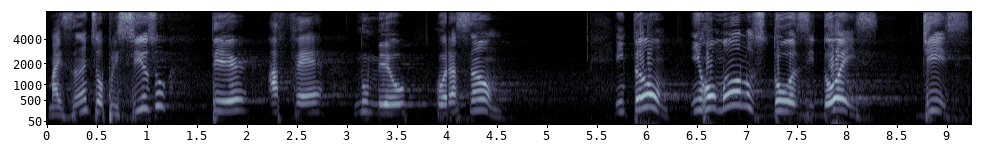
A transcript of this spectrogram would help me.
Mas antes eu preciso ter a fé no meu coração. Então, em Romanos 12, 2, diz:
